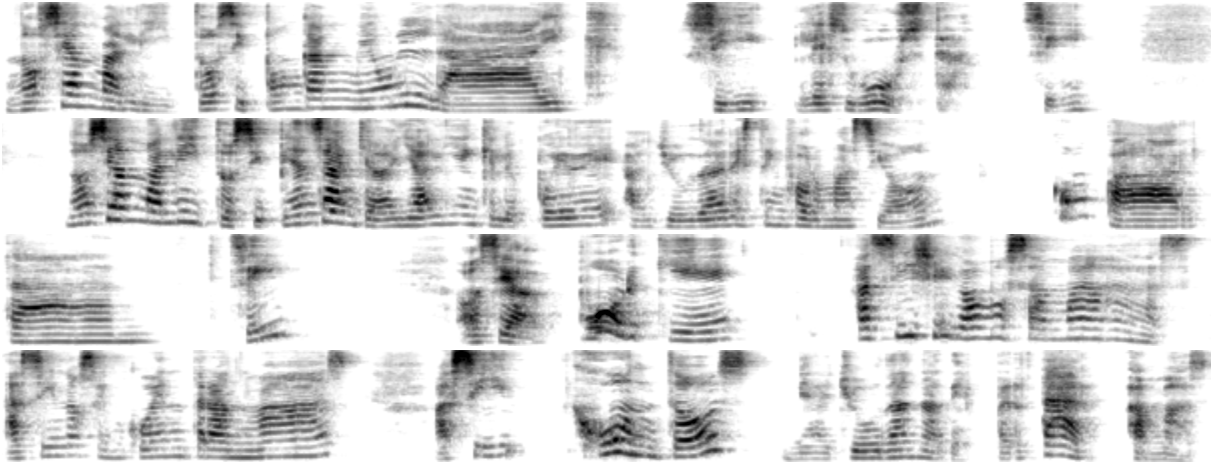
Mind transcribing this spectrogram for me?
no sean malitos y pónganme un like si les gusta, ¿sí? No sean malitos si piensan que hay alguien que le puede ayudar esta información, compartan, ¿sí? O sea, porque así llegamos a más, así nos encuentran más, así juntos me ayudan a despertar a más.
